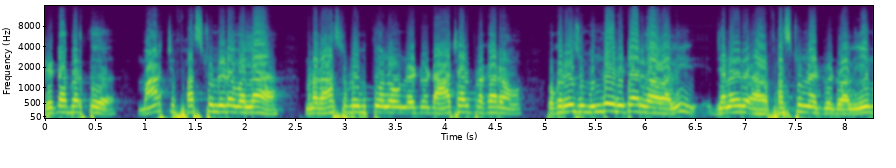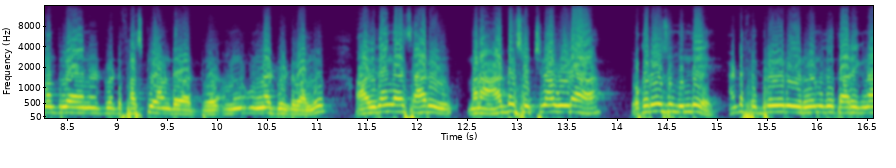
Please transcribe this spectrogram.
date of birth March first ఉండడం వల్ల మన రాష్ట్ర ప్రభుత్వంలో ఉన్నటువంటి ఆచార ప్రకారం ఒకరోజు ముందే రిటైర్ కావాలి. జనవరి ఫస్ట్ ఉన్నటువంటి వాళ్ళు ఏ మంత్లో అయినటువంటి ఫస్ట్లో ఉండే ఉన్నటువంటి వాళ్ళు. ఆ విధంగా సారు మన ఆర్డర్స్ వచ్చినా కూడా ఒక రోజు ముందే అంటే ఫిబ్రవరి ఇరవై ఎనిమిదో తారీఖున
